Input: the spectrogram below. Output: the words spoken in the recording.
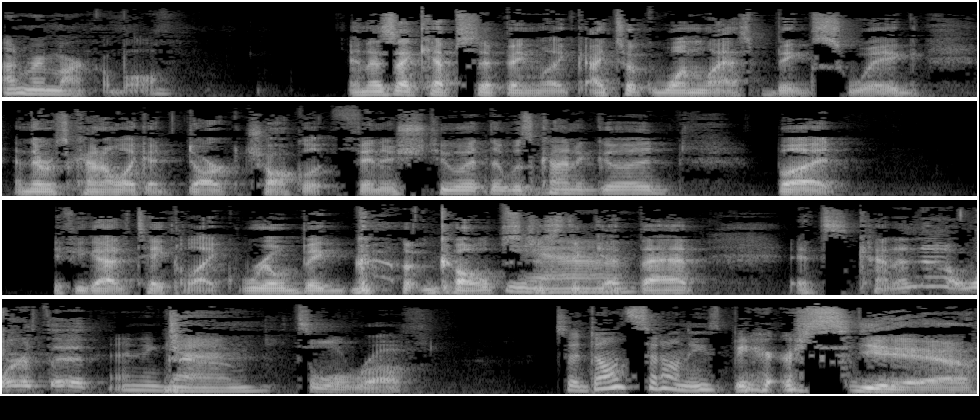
unremarkable. And as I kept sipping, like I took one last big swig, and there was kind of like a dark chocolate finish to it that was kind of good. But if you got to take like real big gulps just to get that, it's kind of not worth it. And again, It's a little rough. So don't sit on these beers. Yeah,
